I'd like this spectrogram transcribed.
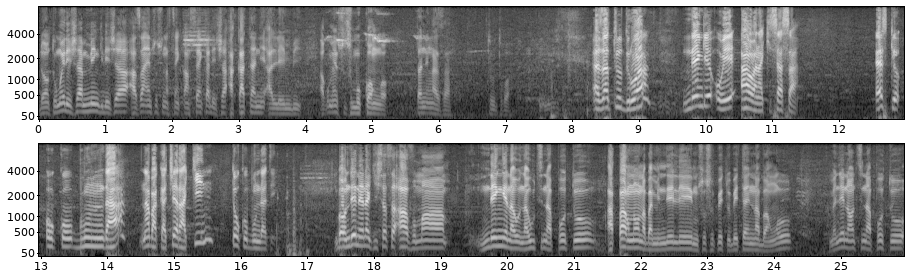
donc tomoi déjà mingi déjà aza ye mosusu na 55 ans déjà akatani alembi akomi ye mosusu mokongo ta ndenge aza tout droit aza tout droit ndenge oye awa na kisasa est-ce que okobunda na bakachere ya kin to okobunda te bon nde naye na kinshasa a ah, vraiment ndenge nauti na poto apart non na bamindele mosusu mpe tobetani na bango me nde nauti na poto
